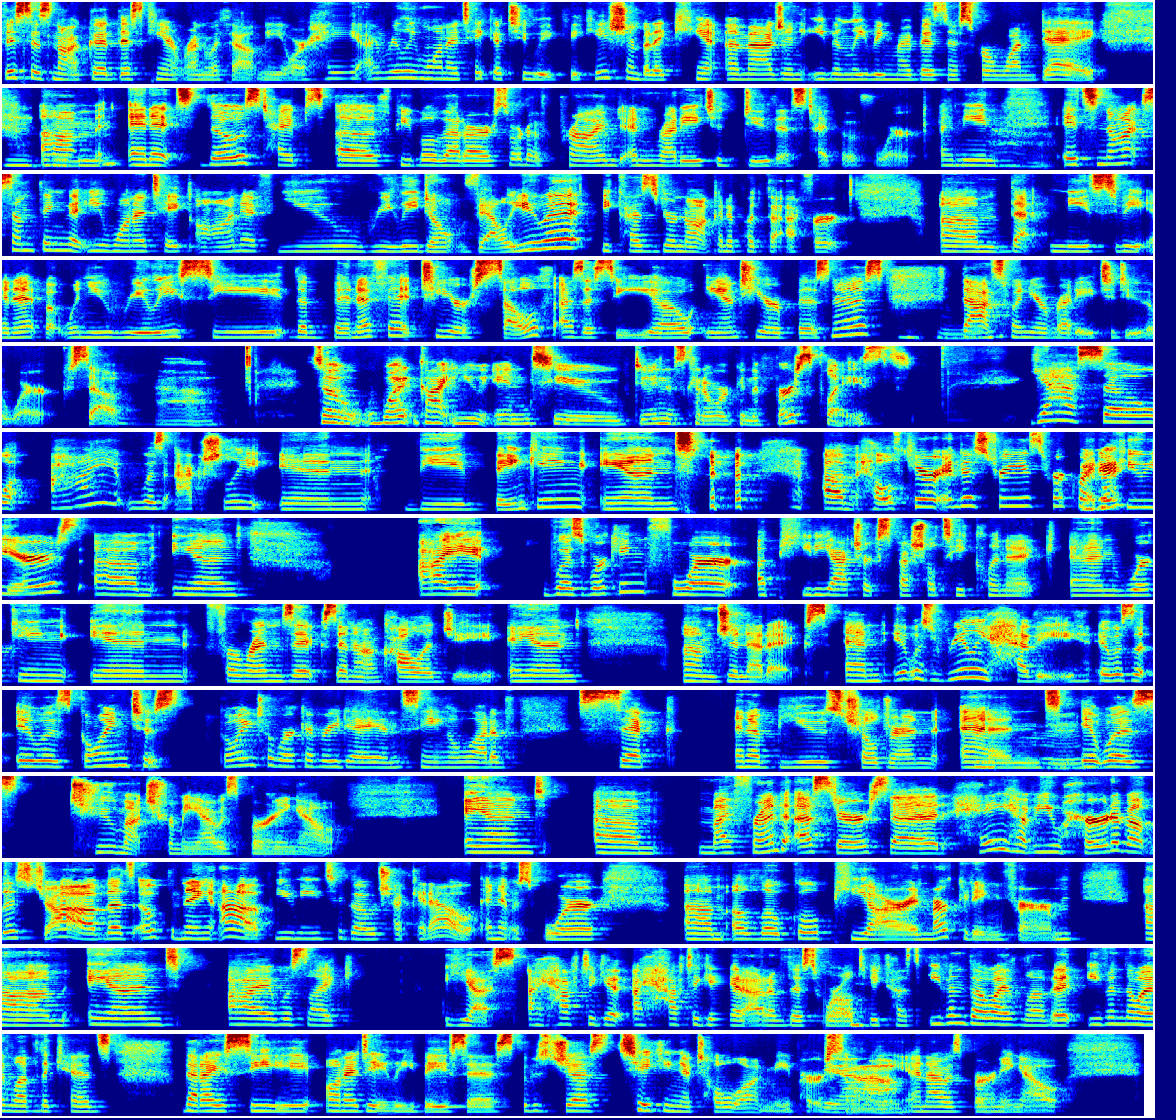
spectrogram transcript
this is not good. This can't run without me. Or, hey, I really want to take a two week vacation, but I can't imagine even leaving my business for one day. Um, mm-hmm. Um, and it's those types of people that are sort of primed and ready to do this type of work. I mean, it's not something that you want to take on if you really don't value it because you're not going to put the effort um, that needs to be in it. But when you really see the benefit to yourself as a CEO and to your business, mm-hmm. that's when you're ready to do the work. So, yeah. So, what got you into doing this kind of work in the first place? Yeah, so I was actually in the banking and um, healthcare industries for quite okay. a few years. Um, and I was working for a pediatric specialty clinic and working in forensics and oncology and um, genetics. And it was really heavy. It was it was going to going to work every day and seeing a lot of sick and abused children. And mm-hmm. it was too much for me. I was burning out. And um, my friend Esther said, Hey, have you heard about this job that's opening up? You need to go check it out. And it was for um, a local PR and marketing firm. Um, and I was like, yes i have to get i have to get out of this world mm. because even though i love it even though i love the kids that i see on a daily basis it was just taking a toll on me personally yeah. and i was burning out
